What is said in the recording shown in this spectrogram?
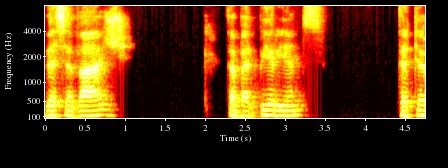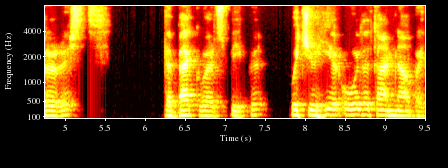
the savage the barbarians the terrorists, the backwards people, which you hear all the time now by,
